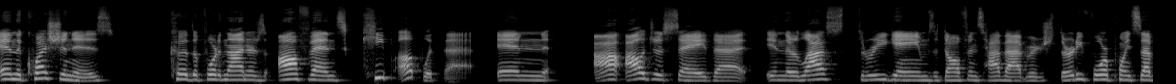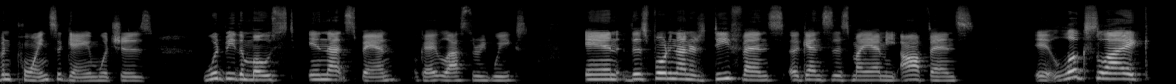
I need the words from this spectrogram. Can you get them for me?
And the question is, could the 49ers offense keep up with that? And I'll just say that in their last three games, the Dolphins have averaged 34.7 points a game, which is would be the most in that span. Okay, last three weeks. And this 49ers defense against this Miami offense it looks like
